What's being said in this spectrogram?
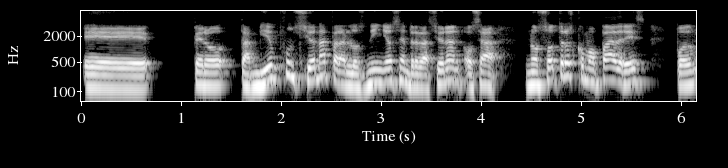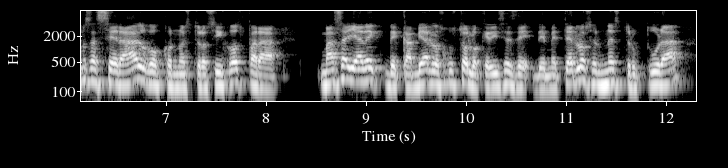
Eh, pero también funciona para los niños en relación a, o sea, nosotros como padres podemos hacer algo con nuestros hijos para, más allá de, cambiarlos, justo lo que dices, de, meterlos en una estructura,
